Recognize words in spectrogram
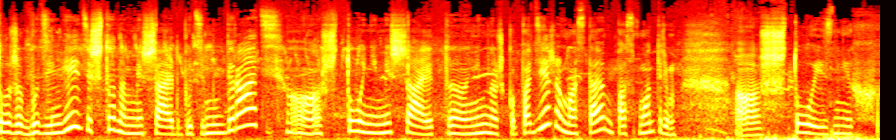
тоже будем видеть, что нам мешает, будем убирать, а, что не мешает, э, немножко поддержим, оставим, посмотрим, а, что из них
